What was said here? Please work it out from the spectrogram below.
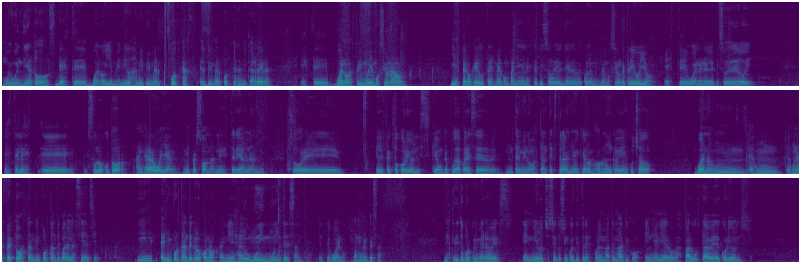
Muy buen día a todos. Este, bueno, bienvenidos a mi primer podcast, el primer podcast de mi carrera. Este, bueno, estoy muy emocionado y espero que ustedes me acompañen en este episodio el día de hoy con la misma emoción que traigo yo. Este, bueno, en el episodio de hoy, este, les, eh, su locutor, Ángel Arguellán, mi persona, les estaré hablando sobre el efecto Coriolis, que aunque pueda parecer un término bastante extraño y que a lo mejor nunca habían escuchado, bueno, es un, es un, es un efecto bastante importante para la ciencia y es importante que lo conozcan y es algo muy, muy interesante. Este, bueno, vamos a empezar. Descrito por primera vez en 1853 por el matemático e ingeniero Gaspar Gustave de Coriolis,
